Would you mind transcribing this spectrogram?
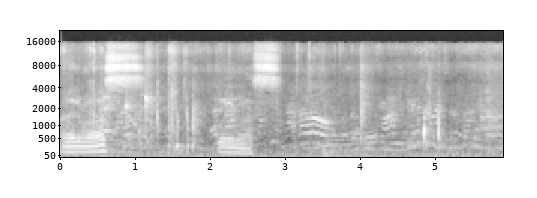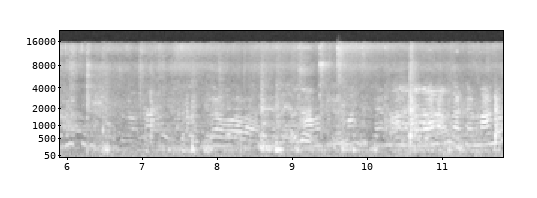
আর মাছ কই মাছ Side,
